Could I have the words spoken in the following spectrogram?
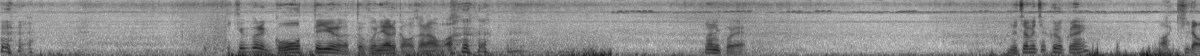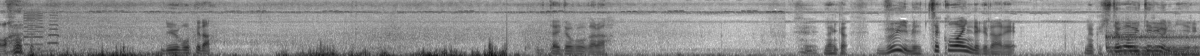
結局これ5っていうのがどこにあるかわからんわ。何これ。めちゃめちゃ黒くない？あ木だわ。流木だ。一体どこから？なんか V めっちゃ怖いんだけどあれ。なんか人が浮いてるように見える。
